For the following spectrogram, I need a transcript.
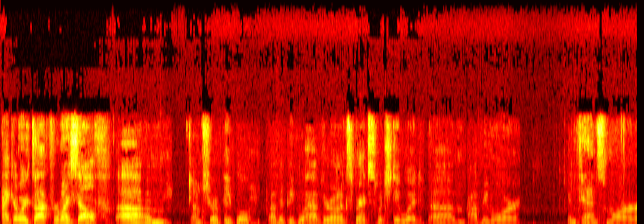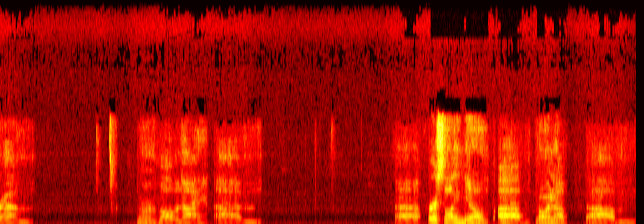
I can only talk for myself. Um, I'm sure people, other people have their own experiences, which they would um, probably more intense, more um, more involved than I. Um, uh, personally, you know, uh, growing up, um,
